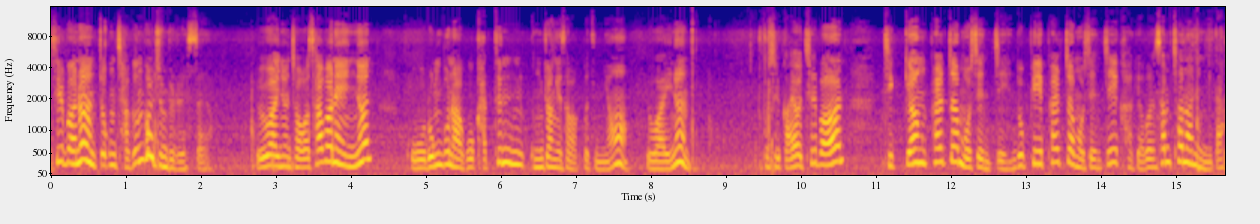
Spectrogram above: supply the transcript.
7번은 조금 작은 걸 준비를 했어요. 요 아이는 저 4번에 있는 그 롱분하고 같은 공장에서 왔거든요. 요 아이는 보실까요? 7번. 직경 8.5cm, 높이 8.5cm, 가격은 3,000원입니다.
